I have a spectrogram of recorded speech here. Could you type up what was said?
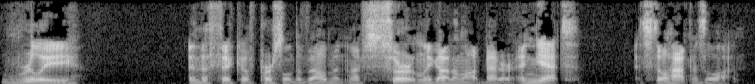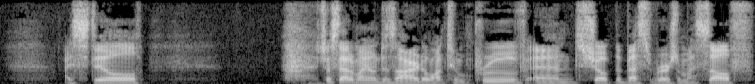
really in the thick of personal development, and I've certainly gotten a lot better. And yet, it still happens a lot. I still just out of my own desire to want to improve and show up the best version of myself.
